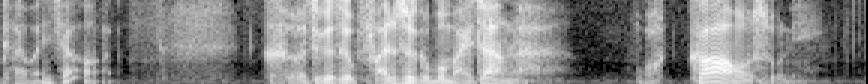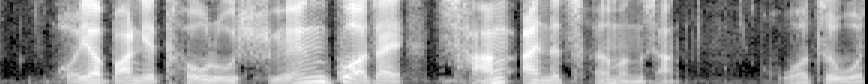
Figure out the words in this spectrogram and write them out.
开玩笑啊！可这个这樊氏可不买账啊！我告诉你，我要把你的头颅悬挂在长安的城门上，否则我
